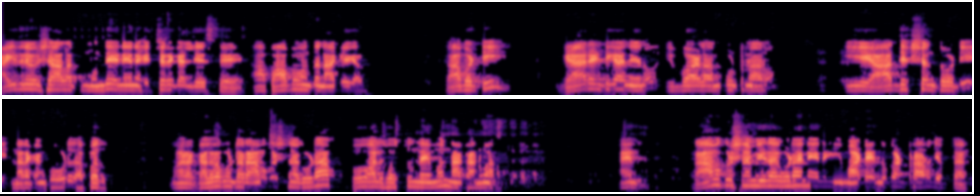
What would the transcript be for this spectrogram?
ఐదు నిమిషాలకు ముందే నేను హెచ్చరికలు చేస్తే ఆ పాపం అంతా నాకే కదా. కాబట్టి గ్యారంటీగా నేను ఇవాళ అనుకుంటున్నాను. ఈ ఆధ్యక్షంతో నరకం కూడా తప్పదు. మన కల్వకుంట రామకృష్ణ కూడా పోవాల్సి వస్తుందేమో అని నాకు అనుమానం. ఆయన రామకృష్ణ మీద కూడా నేను ఈ మాట ఎందుకు అంటున్నానో చెప్తాను.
